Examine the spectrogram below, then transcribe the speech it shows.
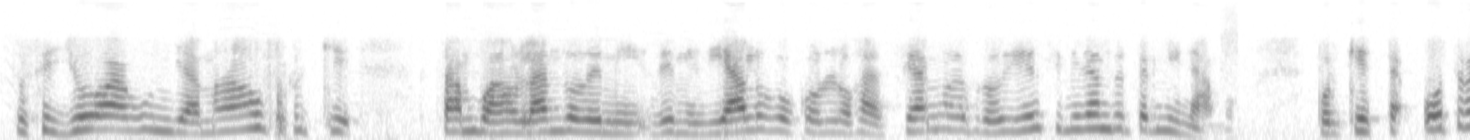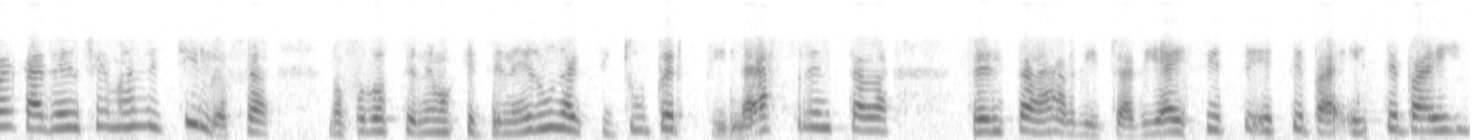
Entonces yo hago un llamado porque estamos hablando de mi, de mi diálogo con los ancianos de Providencia y mirando terminamos, porque esta otra carencia más de Chile, o sea, nosotros tenemos que tener una actitud pertinaz frente a frente a las arbitrariedades. Este, este, este país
